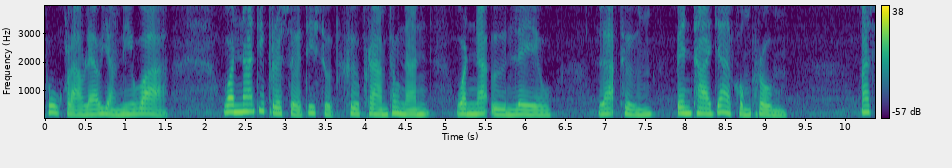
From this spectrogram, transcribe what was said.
ผู้กล่าวแล้วอย่างนี้ว่าวันณะที่ประเสริฐที่สุดคือพราหมณ์เท่านั้น วันณะอื่นเลว และถึงเป็นทายาทของพรหมอัส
